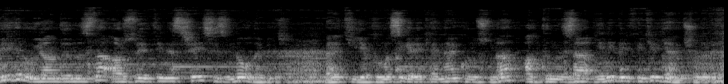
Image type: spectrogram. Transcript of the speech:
Bir gün uyandığınızda arzu ettiğiniz şey sizin ne olabilir? Belki yapılması gerekenler konusunda aklınıza yeni bir fikir gelmiş olabilir.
